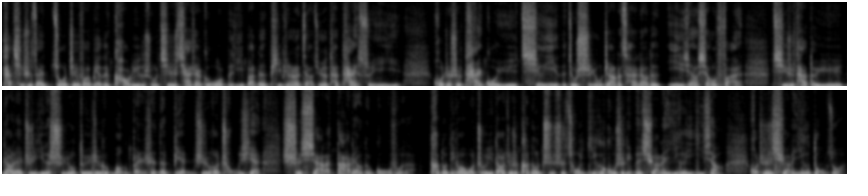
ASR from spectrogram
他其实，在做这方面的考虑的时候，其实恰恰跟我们一般的批评上讲，觉得他太随意，或者是太过于轻易的就使用这样的材料的印象相反。其实他对于《聊斋志异》的使用，对于这个梦本身的编织和重现，是下了大量的功夫的。很多地方我注意到，就是可能只是从一个故事里面选了一个意象，或者是选了一个动作，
